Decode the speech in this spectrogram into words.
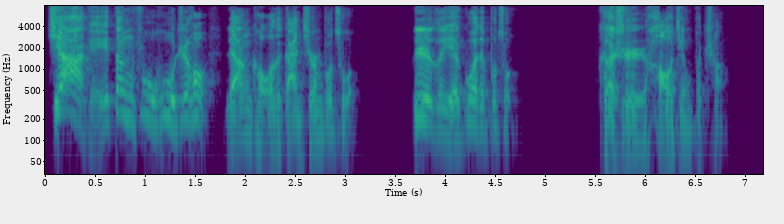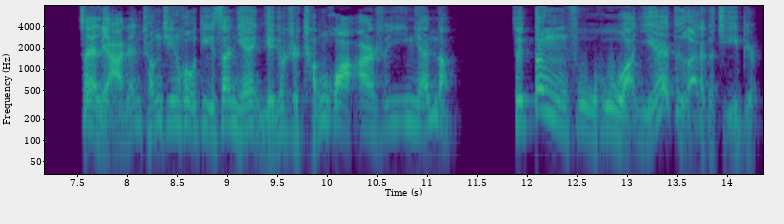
嫁给邓富户之后，两口子感情不错，日子也过得不错。可是好景不长，在俩人成亲后第三年，也就是成化二十一年呢，这邓富户啊也得了个疾病，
